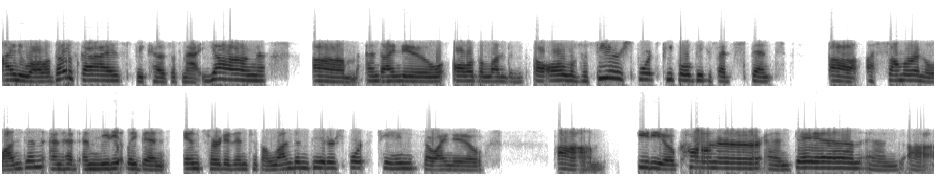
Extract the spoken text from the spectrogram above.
I knew all of those guys because of Matt Young, um, and I knew all of the London, all of the theater sports people because I'd spent uh, a summer in London and had immediately been inserted into the London theater sports team. So I knew um, Edie O'Connor and Dan and uh,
